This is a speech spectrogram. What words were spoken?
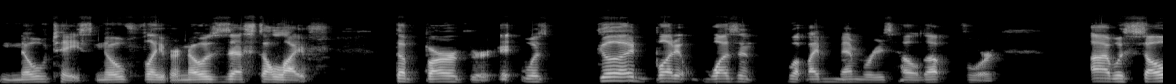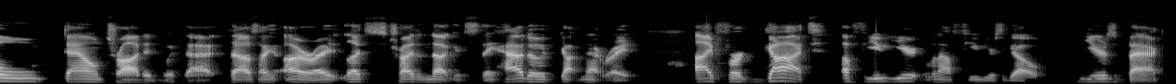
No taste, no flavor, no zest of life. The burger, it was good, but it wasn't what my memories held up for. I was so downtrodden with that that I was like, all right, let's try the nuggets. They had to have gotten that right. I forgot a few years, well, not a few years ago, years back,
